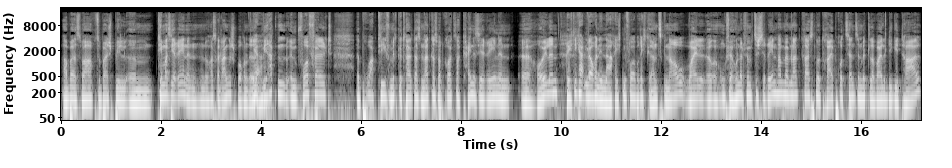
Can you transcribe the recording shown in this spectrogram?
Aber es war auch zum Beispiel ähm, Thema Sirenen. Du hast gerade angesprochen. Äh, Ja. Wir hatten im Vorfeld äh, proaktiv mitgeteilt, dass im Landkreis Bad Kreuznach keine Sirenen äh, heulen. Richtig hatten wir auch in den Nachrichten vorberichtet. Ganz genau, weil äh, ungefähr 150 Sirenen haben wir im Landkreis, nur drei Prozent sind mittlerweile digital,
